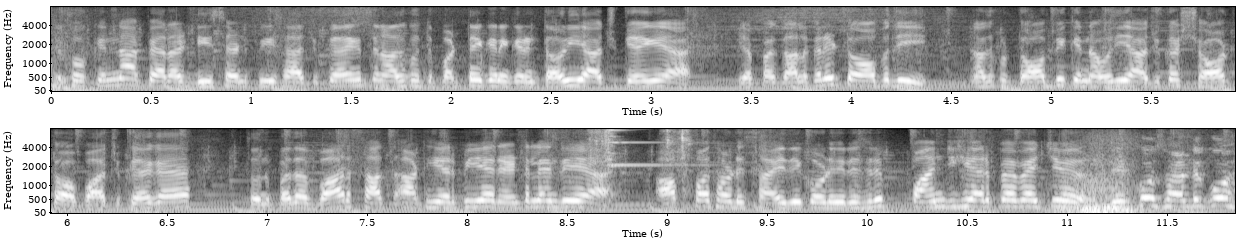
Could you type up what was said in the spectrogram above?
ਦੇਖੋ ਕਿੰਨਾ ਪਿਆਰਾ ਡੀਸੈਂਟ ਪੀਸ ਆ ਚੁੱਕਾ ਹੈ ਤੇ ਨਾਲ ਦੇਖੋ ਦੁਪੱਟੇ ਕਿੰਨੇ ਕਿੰਨੇ ਟੌਰੀ ਆ ਚੁੱਕੇ ਹੈਗੇ ਆ। ਜੇ ਆਪਾਂ ਗੱਲ ਕਰੀਏ ਟੌਪ ਦੀ ਨਾਲ ਦੇਖੋ ਟੌਪ ਵੀ ਕਿੰਨਾ ਵਧੀਆ ਆ ਚੁੱਕਾ ਸ਼ਾਰਟ ਟੌਪ ਆ ਚੁੱਕਾ ਹੈਗਾ ਤੁਹਾਨੂੰ ਪਤਾ ਬਾਹਰ 7-8000 ਰੁਪਏ ਰੈਂਟ ਲੈਂਦੇ ਆ। ਆਪਾਂ ਤੁਹਾਡੇ ਸਾਈਜ਼ ਦੇ ਅਕੋਰਡਿੰਗ ਸਿਰਫ 5000 ਰੁਪਏ ਵਿੱਚ। ਦੇਖੋ ਸਾਡੇ ਕੋਲ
